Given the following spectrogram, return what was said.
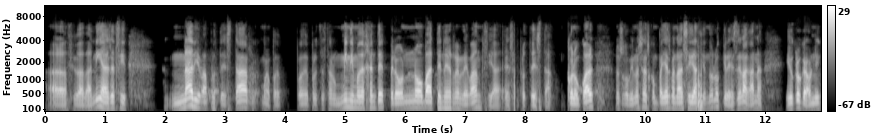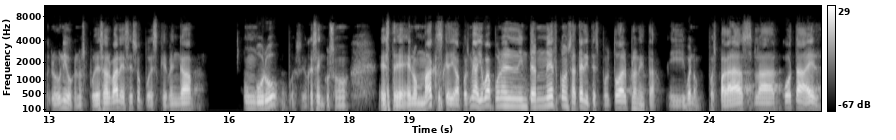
a la ciudadanía. Es decir, nadie va a protestar, bueno, puede, protestar un mínimo de gente, pero no va a tener relevancia esa protesta. Con lo cual, los gobiernos y las compañías van a seguir haciendo lo que les dé la gana. Yo creo que lo único que nos puede salvar es eso, pues que venga un gurú, pues yo qué sé, incluso este Elon Musk, que diga, pues mira, yo voy a poner el internet con satélites por todo el planeta. Y bueno, pues pagarás la cuota a él.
